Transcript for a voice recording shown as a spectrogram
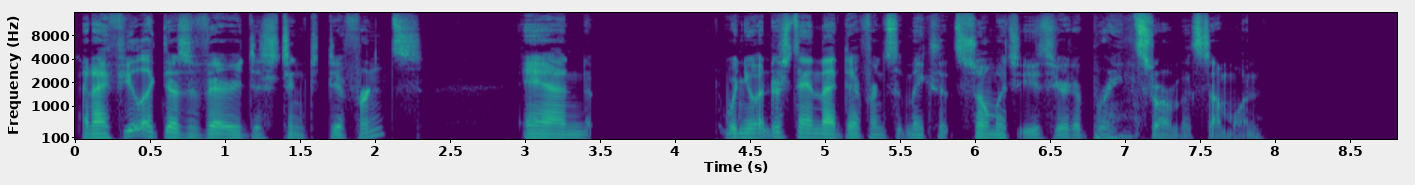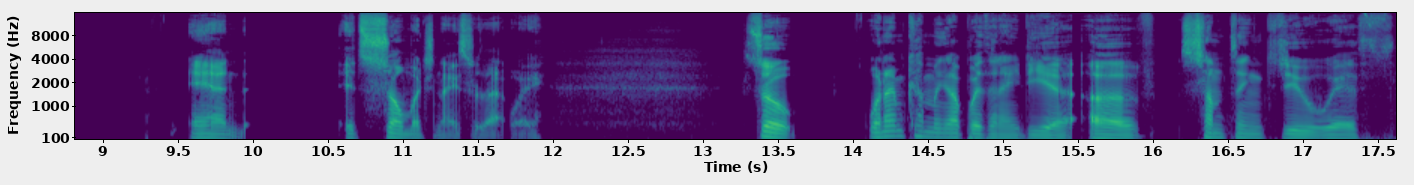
And I feel like there's a very distinct difference. And when you understand that difference, it makes it so much easier to brainstorm with someone. And it's so much nicer that way. So, when I'm coming up with an idea of something to do with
